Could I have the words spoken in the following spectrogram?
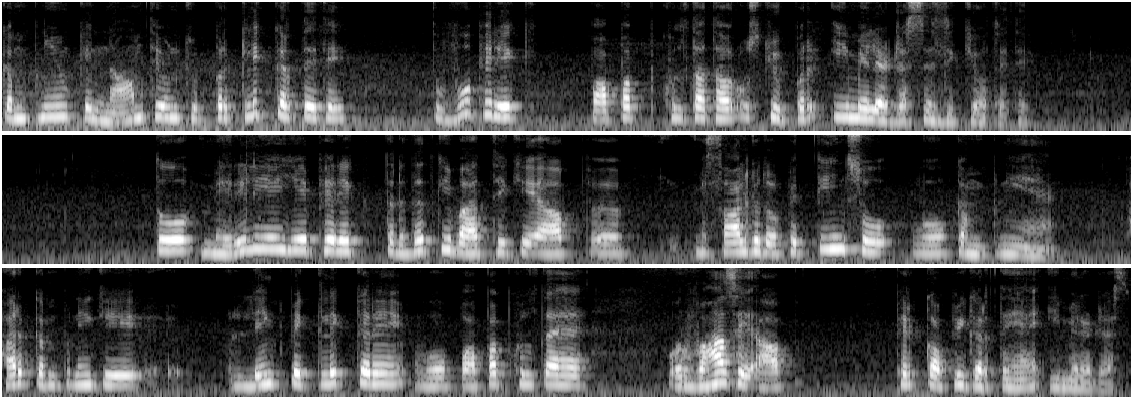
कंपनियों के नाम थे, उनके ऊपर क्लिक करते थे तो वो फिर एक पॉपअप खुलता था और उसके ऊपर ईमेल एड्रेसेस लिखे होते थे। तो मेरे लिए ये फिर एक तरदद की बात थी कि आप, मिसाल के तौर पे 300 वो कंपनी हैं। हर कंपनी के लिंक पे क्लिक करें, वो पॉपअप खुलता है और वहाँ से आप फिर कॉपी करते हैं ईमेल एड्रेस।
